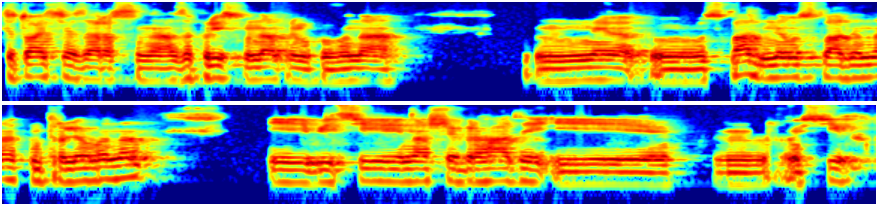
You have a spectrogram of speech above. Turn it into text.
Ситуація зараз на запорізькому напрямку вона не ускладнена, контрольована. І бійці нашої бригади, і усіх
